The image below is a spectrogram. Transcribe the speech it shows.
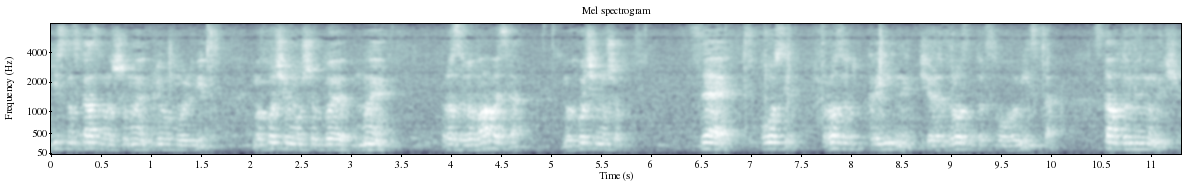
дійсно сказано, що ми любимо Львів, ми хочемо, щоб ми розвивалися, ми хочемо, щоб цей спосіб розвитку країни через розвиток свого міста став домінуючим.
